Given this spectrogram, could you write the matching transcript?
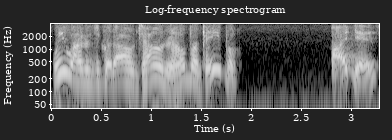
we wanted to go downtown and help our people. I did.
